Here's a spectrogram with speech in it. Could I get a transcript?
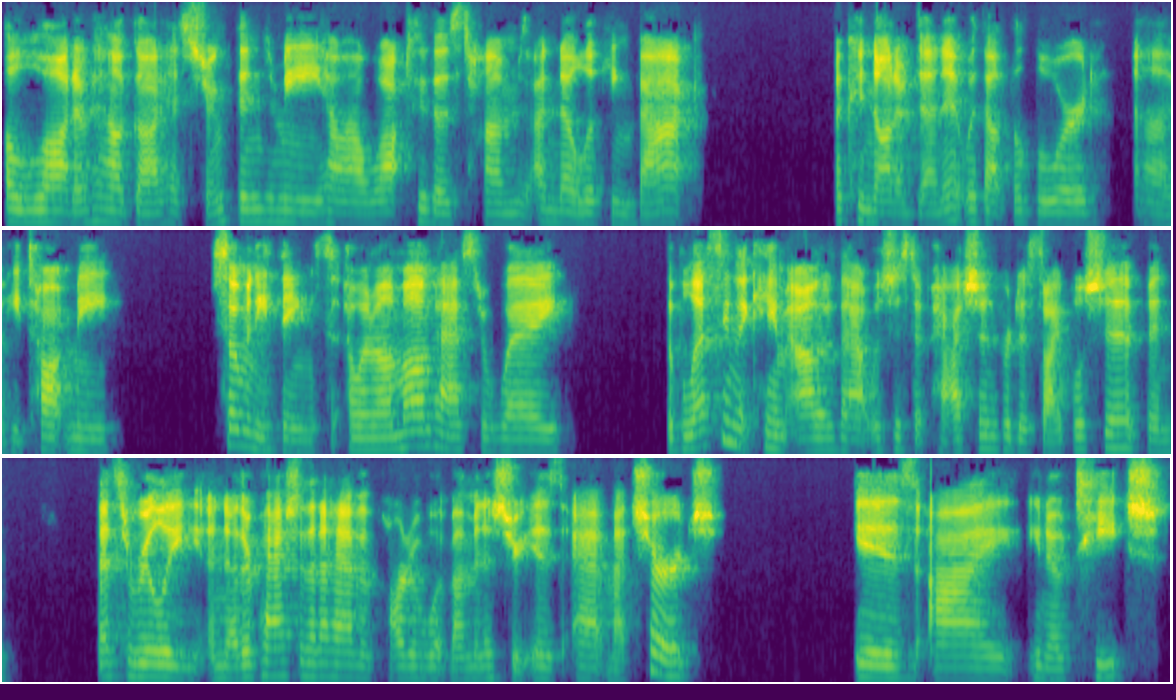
a lot of how God has strengthened me, how I walked through those times. I know looking back, I could not have done it without the Lord. Uh, he taught me so many things. When my mom passed away, the blessing that came out of that was just a passion for discipleship. And that's really another passion that I have. And part of what my ministry is at my church is I, you know, teach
